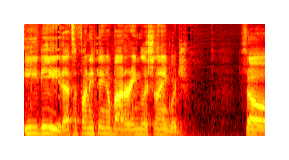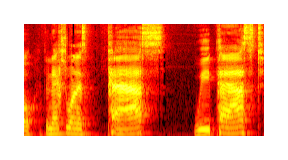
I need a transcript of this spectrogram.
ED. That's a funny thing about our English language. So the next one is pass. We passed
